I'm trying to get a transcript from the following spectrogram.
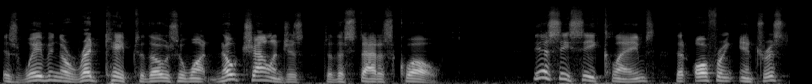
is waving a red cape to those who want no challenges to the status quo. The SEC claims that offering interest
